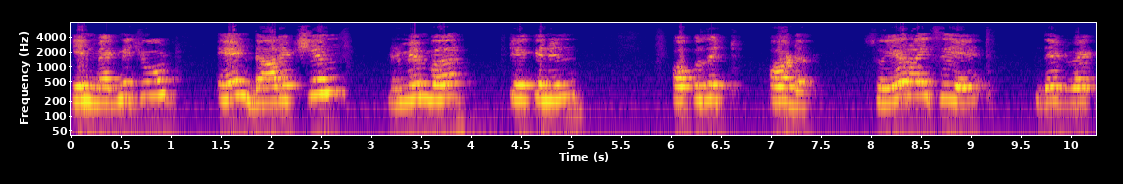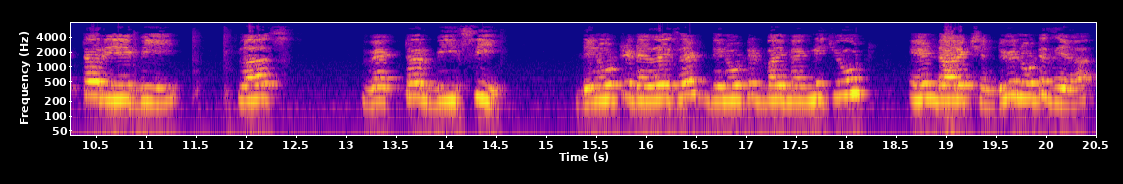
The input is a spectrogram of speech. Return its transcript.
in magnitude and direction, remember, taken in opposite order. So here I say that vector AB plus vector BC denoted as I said denoted by magnitude and direction. Do you notice here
